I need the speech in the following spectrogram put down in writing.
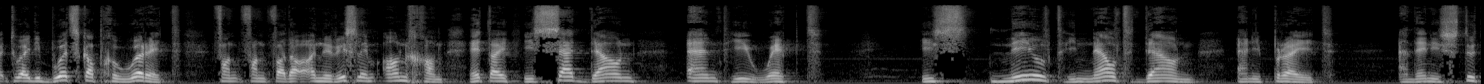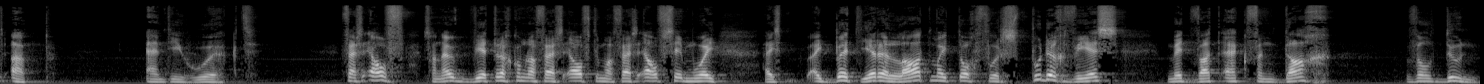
toe hy die boodskap gehoor het, van van wat daar in Jerusalem aangaan, het hy he sat down and he wept. He kneeled, he knelt down and he prayed and then he stood up and he worked. Vers 11, ons gaan nou weer terugkom na vers 11 toe, maar vers 11 sê mooi, hy hy bid, Here, laat my tog voorspoedig wees met wat ek vandag wil doen.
